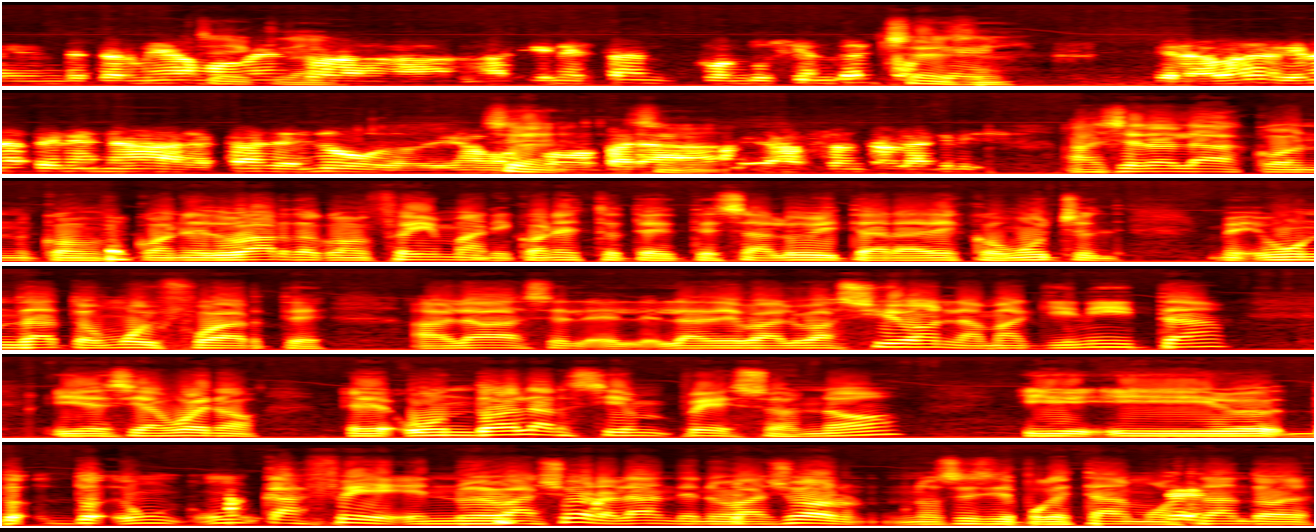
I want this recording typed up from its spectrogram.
en determinado Sí, momento claro. a, a quienes están conduciendo esto Sí, que, la verdad que no tenés nada, estás desnudo, digamos, Sí, como para sí. afrontar la crisis. Ayer hablabas con, con, con Eduardo, con Feynman, y con esto te, te saludo y te agradezco mucho. Un dato muy fuerte. Hablabas el- el- la devaluación, la maquinita, y decías, bueno, eh, un dólar, 100 pesos, ¿no? Y, y do- do- un, un café en Nueva York, hablaban de Nueva York, no sé si porque estaban mostrando. eh,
